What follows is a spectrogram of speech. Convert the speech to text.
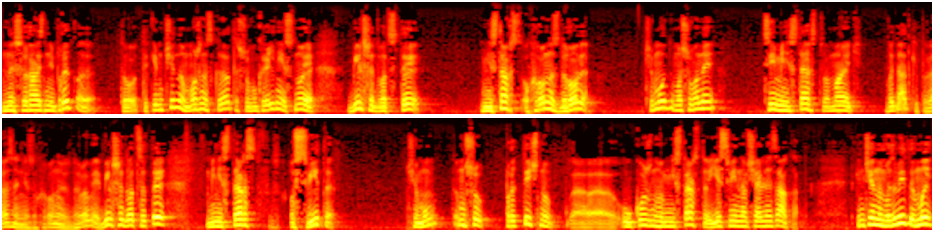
несуразні приклади, то таким чином можна сказати, що в Україні існує більше 20 міністерств охорони здоров'я. Чому? Тому що вони, ці міністерства, мають видатки пов'язані з охороною здоров'я. Більше 20 міністерств освіти. Чому? Тому що практично е, у кожного міністерства є свій навчальний заклад. Таким чином, розумієте, ми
